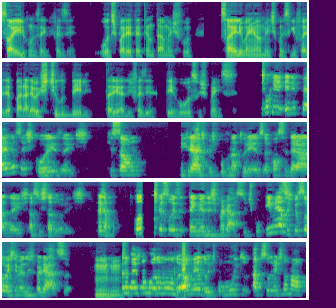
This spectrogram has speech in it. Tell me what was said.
Só ele consegue fazer. Outros podem até tentar, mas, tipo, só ele vai realmente conseguir fazer a parada. É o estilo dele, tá ligado? De fazer terror, suspense. Porque ele pega essas coisas que são, entre aspas, por natureza, consideradas assustadoras. Por exemplo, quantas pessoas têm medo de palhaço? Tipo, imensas pessoas têm medo de palhaço. Uhum. A coisa mais normal do mundo. É o medo, tipo, muito, absurdamente normal.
